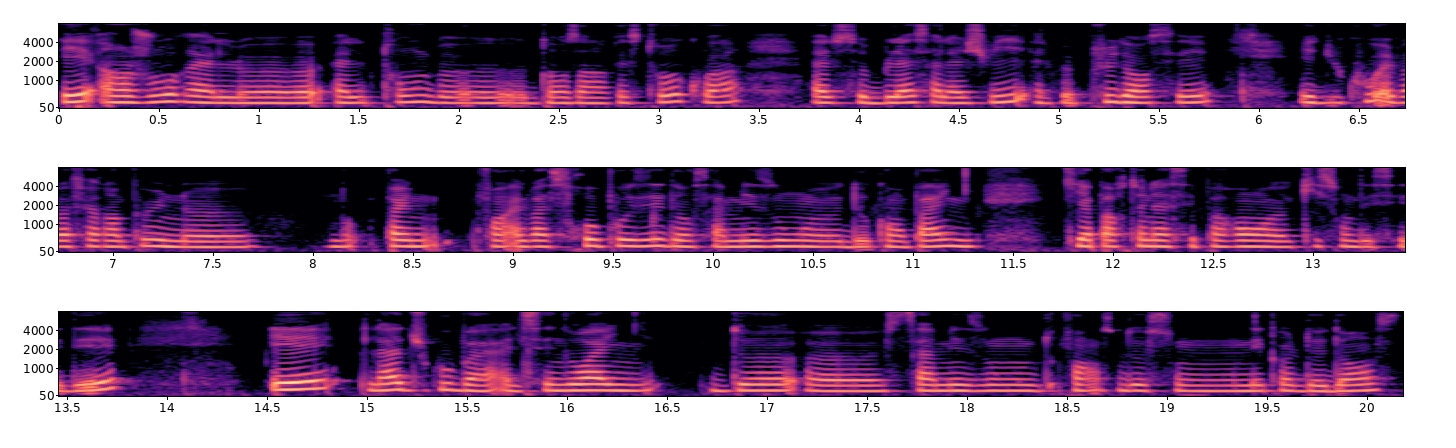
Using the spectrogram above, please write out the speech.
Et un jour, elle, euh, elle tombe euh, dans un resto, quoi. Elle se blesse à la cheville, elle peut plus danser. Et du coup, elle va faire un peu une. Euh, pas une enfin, elle va se reposer dans sa maison de campagne qui appartenait à ses parents qui sont décédés. Et là, du coup, bah, elle s'éloigne de sa maison, enfin, de son école de danse.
